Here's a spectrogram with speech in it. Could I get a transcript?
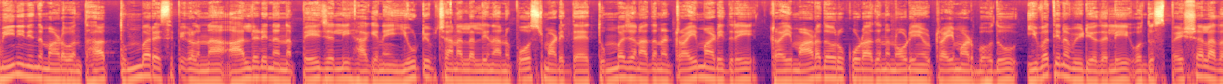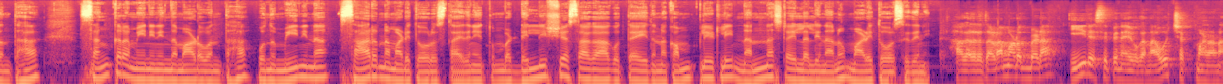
ಮೀನಿನಿಂದ ಮಾಡುವಂತಹ ತುಂಬ ರೆಸಿಪಿಗಳನ್ನು ಆಲ್ರೆಡಿ ನನ್ನ ಪೇಜಲ್ಲಿ ಹಾಗೆಯೇ ಯೂಟ್ಯೂಬ್ ಚಾನಲಲ್ಲಿ ನಾನು ಪೋಸ್ಟ್ ಮಾಡಿದ್ದೆ. ತುಂಬ ಜನ ಅದನ್ನು ಟ್ರೈ ಮಾಡಿದ್ರಿ. ಟ್ರೈ ಮಾಡದವರು ಕೂಡ ಅದನ್ನು ನೋಡಿ ನೀವು ಟ್ರೈ ಮಾಡಬಹುದು. ಇವತ್ತಿನ ವಿಡಿಯೋದಲ್ಲಿ ಒಂದು ಸ್ಪೆಷಲ್ ಆದಂತಹ ಸಂಕರ ಮೀನಿನಿಂದ ಮಾಡುವಂತಹ ಒಂದು ಮೀನಿನ ಸಾರನ್ನು ಮಾಡಿ ತೋರಿಸ್ತಾ ಇದ್ದೀನಿ. ತುಂಬ ಡೆಲಿಷಿಯಸ್ ಆಗ ಆಗುತ್ತೆ. ಇದನ್ನು ಕಂಪ್ಲೀಟ್ಲಿ ನನ್ನ ಸ್ಟೈಲಲ್ಲಿ ನಾನು ಮಾಡಿ ತೋರಿಸಿದ್ದೀನಿ. ಹಾಗಾದರೆ ತಡ ಮಾಡೋದು ಬೇಡ. ಈ ರೆಸಿಪಿನ ಇವಾಗ ನಾವು ಚೆಕ್ ಮಾಡೋಣ.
